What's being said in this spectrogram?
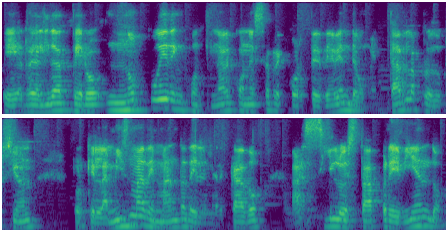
eh, realidad, pero no pueden continuar con ese recorte, deben de aumentar la producción porque la misma demanda del mercado así lo está previendo.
